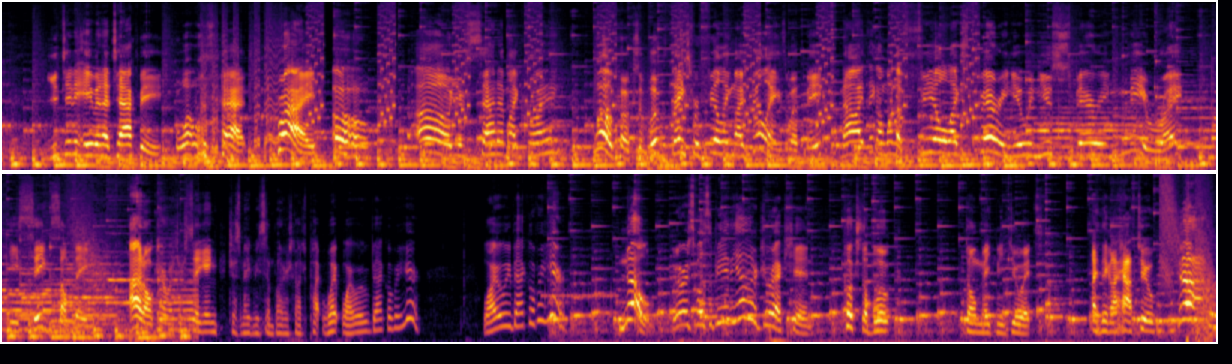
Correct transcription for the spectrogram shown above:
you didn't even attack me. What was that? Cry! Oh, oh, you're sad at my crying? Well, Cookstablook, thanks for feeling my feelings with me. Now I think I'm gonna feel like sparing you and you sparing me, right? He sings something. I don't care what you're singing. Just make me some butterscotch pie. Wait, why were we back over here? Why are we back over here? No! We were supposed to be in the other direction. Cookstablook, don't make me do it. I think I have to. Ah!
